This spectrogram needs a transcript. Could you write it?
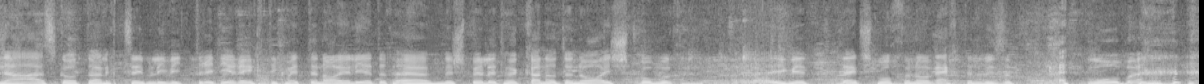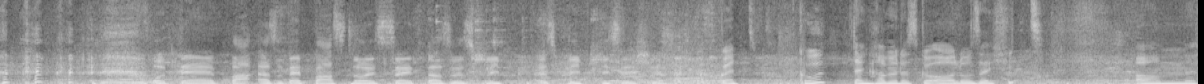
Nein, es geht eigentlich ziemlich weiter in die Richtung mit den neuen Liedern. Äh, wir spielen heute auch noch den neuesten, wo wir irgendwie letzte Woche noch recht haben müssen proben Und der, also der passt noch ins Set, also es bleibt, es bleibt wie es ist, ja. Gut, cool, dann kann man das anhören. Fit. Am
